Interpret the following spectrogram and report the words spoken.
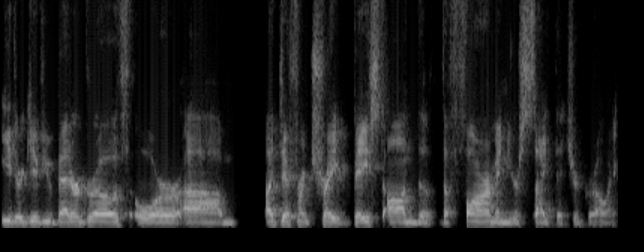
either give you better growth or um, a different trait based on the the farm and your site that you're growing.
